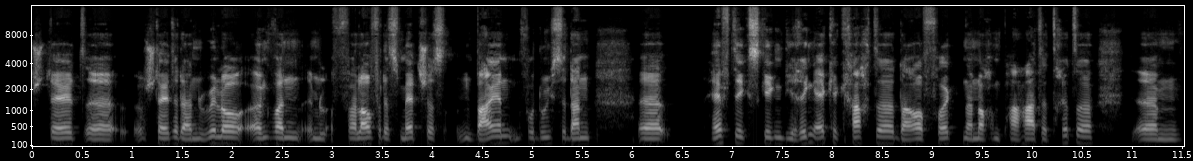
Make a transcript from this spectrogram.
stellt, äh, stellte dann Willow irgendwann im Verlaufe des Matches ein Bein, wodurch sie dann äh, heftigst gegen die Ringecke krachte. Darauf folgten dann noch ein paar harte Tritte. Ähm,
